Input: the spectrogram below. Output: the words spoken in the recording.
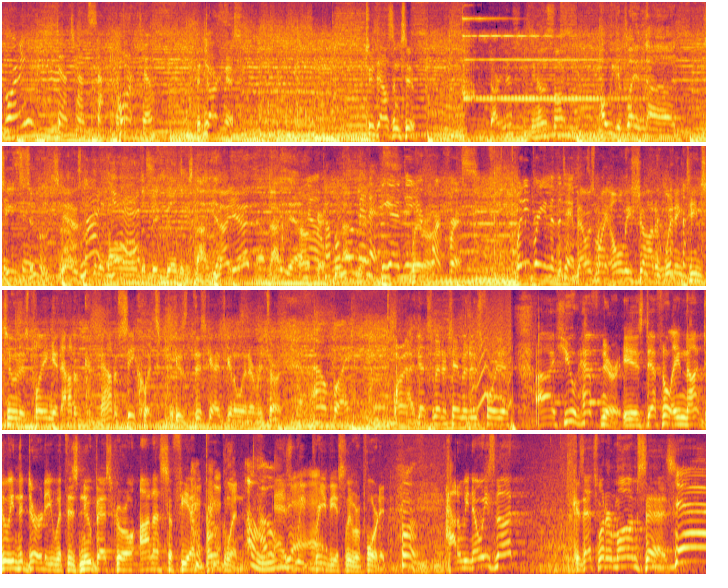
this morning, downtown Sacramento. The Darkness. 2002. Darkness? You know the song? Oh, you're playing uh, Teens Tunes. I was Not looking all yet. the big buildings. Not yet. Not yet? No, not yet. No. Okay. Couple more minutes. You gotta do Wait, your wait. part first. What are you bringing to the table? That was my only shot at winning Teens Tune is playing it out of out of sequence because this guy's going to win every time. Oh, boy. All right, I've got some entertainment news for you. Uh, Hugh Hefner is definitely not doing the dirty with his new best girl, Anna Sophia Berglund, Oh, as we previously reported. How do we know he's not? Because that's what her mom says.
